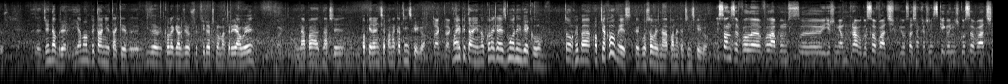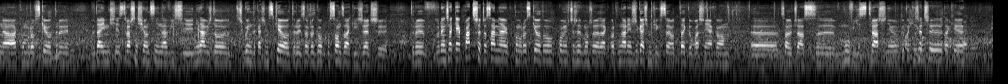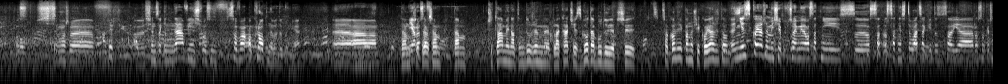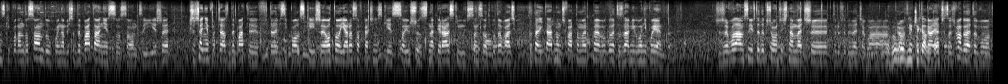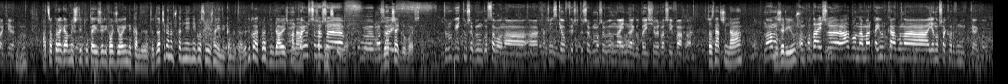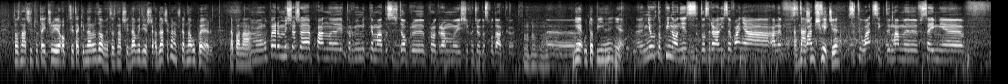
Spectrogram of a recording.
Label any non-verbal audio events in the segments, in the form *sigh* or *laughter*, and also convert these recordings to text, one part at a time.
już. Dzień dobry. Ja mam pytanie takie. Widzę, kolega wziął przed chwileczką materiały na pa, znaczy popierające pana Kaczyńskiego. Tak, tak. Moje tak. pytanie, no kolega jest w młodym wieku. To chyba obciachowe jest głosować na pana Kaczyńskiego. Nie sądzę, wolę, wolałbym, jeżeli miałbym prawo głosować, głosować na Kaczyńskiego niż głosować na Komorowskiego, który wydaje mi się strasznie siący nienawiść, nienawiść do, szczególnie do Kaczyńskiego, który cały czas go posądza jakieś rzeczy, który wręcz jak ja patrzę czasami na Komorowskiego, to powiem szczerze, może tak ordynarnie żygać mi się chce od tego właśnie jak on e, cały czas e, mówi strasznie, tylko takie rzeczy, takie może e, się za nienawiść, po prostu słowa okropne według mnie. E, a Tam, Jarosław- przepraszam, tam czytamy na tym dużym plakacie Zgoda buduje. Czy cokolwiek panu się kojarzy, to E, Nie skojarzy mi się, przynajmniej ostatni, osta, ostatnia sytuacja, kiedy został Jarosław Kaczyński podany do sądu, powinna być to debata, a nie sąd. I jeszcze krzyczenie podczas debaty w telewizji polskiej, że oto Jarosław Kaczyński jest w sojuszu z Napieralskim i chcą sobie odbudować totalitarną czwartą RP, w ogóle to dla mnie było niepojęte. Że wolałem sobie wtedy przyłączyć na mecz, e, który wtedy leciał, a był grała równie ciekawy, tak? czy coś. W ogóle to było takie... A co kolega myśli tutaj, jeżeli chodzi o innych kandydatów? Dlaczego na przykład nie, nie głosujesz na innych kandydatów, tylko akurat wybrałeś pana Mm, Powiem szczerze, że w, może Dlaczego właśnie? w drugiej turze bym głosował na Kaczyńskiego, w pierwszej turze może bym na innego, tutaj się raczej waham. To znaczy na... No, Jeżeli już? On podajże albo na Marka Jurka, albo na Janusza Korwin-Mikkego. To znaczy tutaj czuję opcje takie narodowe, to znaczy nawet jeszcze... A dlaczego na przykład na UPR? Na pana... No, UPR myślę, że pan e, Korwin-Mikke ma dosyć dobry program, jeśli chodzi o gospodarkę. E, Nie, utopijny? Nie. e, nie utopijny, on jest do zrealizowania, ale w, A w naszym sytuacji- świecie? w sytuacji, gdy mamy w Sejmie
